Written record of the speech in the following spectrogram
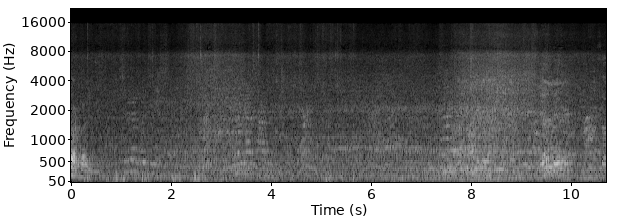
పట్టుకోవాలి. సో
